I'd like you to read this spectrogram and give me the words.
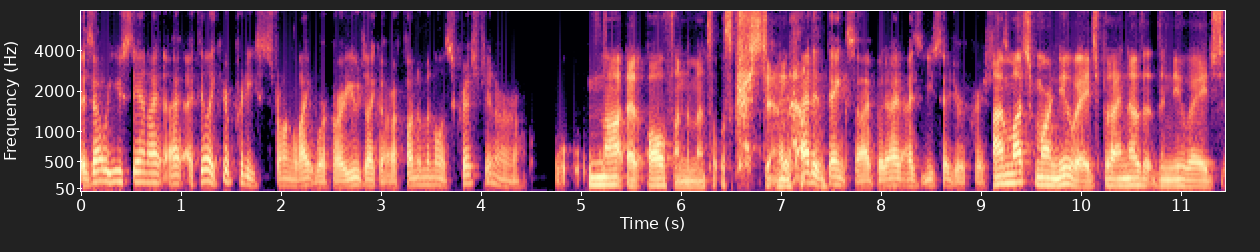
is that where you stand? I, I feel like you're a pretty strong light worker. Are you like a fundamentalist Christian or? Not at all fundamentalist Christian. I, I didn't think so, but I, I, you said you're a Christian. I'm much more New Age, but I know that the New Age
